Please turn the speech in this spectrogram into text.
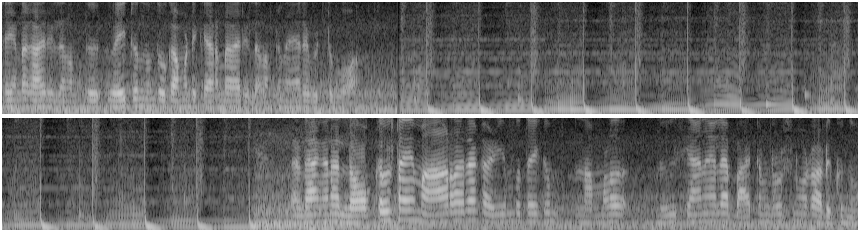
ചെയ്യേണ്ട കാര്യമില്ല. നമുക്ക് വെയിറ്റ് ഒന്നും തൂക്കാൻ വേണ്ടി കയറേണ്ട കാര്യമില്ല. നമുക്ക് നേരെ വിട്ടു പോവാം. അങ്ങനെ ലോക്കൽ ടൈം ആറര കഴിയുമ്പോഴത്തേക്കും നമ്മൾ ലൂയിസിയാനയിലെ ബാറ്റൺ റൂഷനോട് അടുക്കുന്നു.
